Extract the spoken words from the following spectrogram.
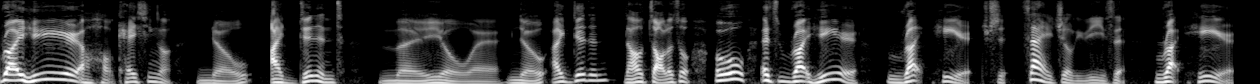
right here. 好开心啊！No, I didn't. 没有哎，No, I didn't。然后找的时候，Oh, it's right here. right here 就是在这里的意思。Right here，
